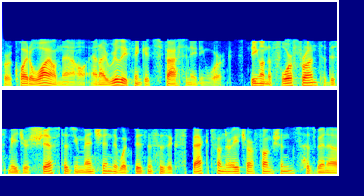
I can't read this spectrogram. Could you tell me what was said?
for quite a while now, and I really think it's fascinating work being on the forefront of this major shift, as you mentioned, and what businesses expect from their HR functions has been a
